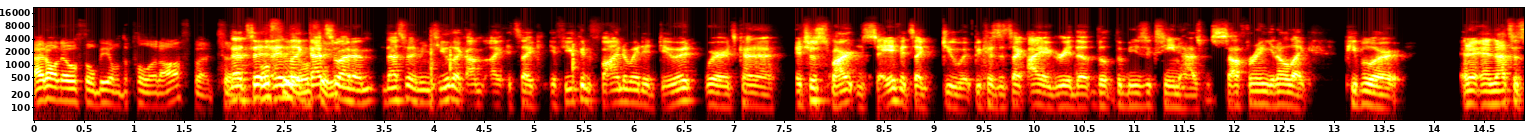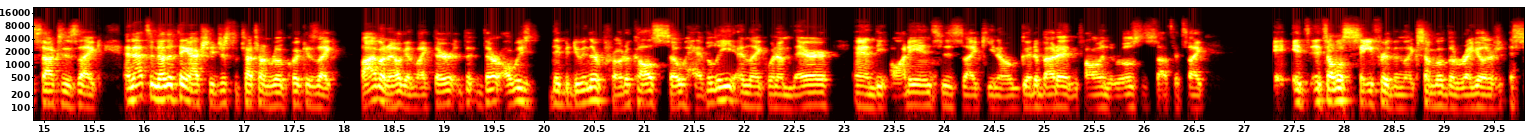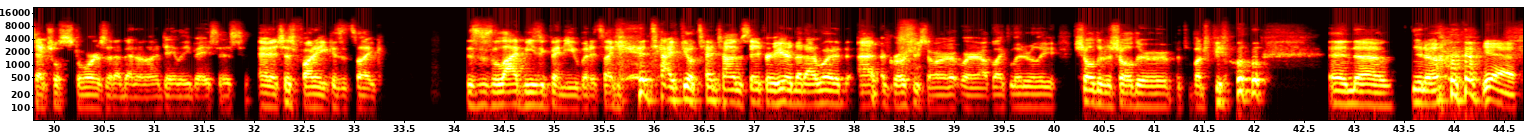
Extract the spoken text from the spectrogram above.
I don't know if they'll be able to pull it off, but uh, that's it. We'll and like we'll that's see. what I'm. That's what I mean to you. Like I'm. Like, it's like if you can find a way to do it where it's kind of it's just smart and safe. It's like do it because it's like I agree. The, the the music scene has been suffering. You know, like people are, and and that's what sucks is like, and that's another thing actually. Just to touch on real quick is like live on Elgin. Like they're they're always they've been doing their protocols so heavily, and like when I'm there and the audience is like you know good about it and following the rules and stuff, it's like it's it's almost safer than like some of the regular essential stores that I've been on a daily basis. And it's just funny because it's like this is a live music venue, but it's like I feel ten times safer here than I would at a grocery store where I'm like literally shoulder to shoulder with a bunch of people. and uh, you know, yeah.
